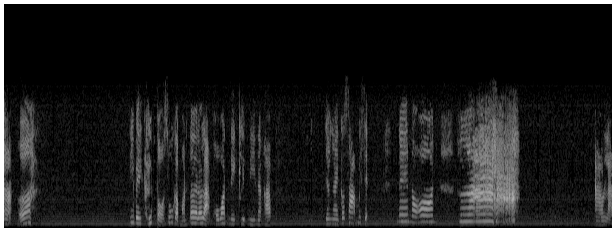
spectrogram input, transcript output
อะเออ นี่เป็นคลิปต่อสู้กับมอนเตอร์แล้วล่ะ เพราะว่าในคลิปนี้นะครับ ยังไงก็สร้างไม่เสร็จ แน่นอนฮ่าเอาล่ะ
